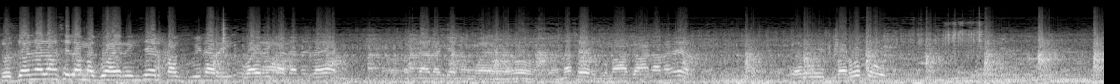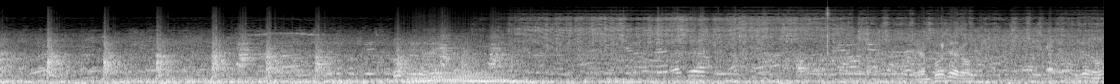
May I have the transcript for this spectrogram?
So dyan na lang sila mag-wiring sir pag winari, wiring ah. na nila yan. Pag ng wire. Oo. Oh, so, na sir, gumagana na sir. Pero with baruto. Ayan po sir oh. Ayan oh.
